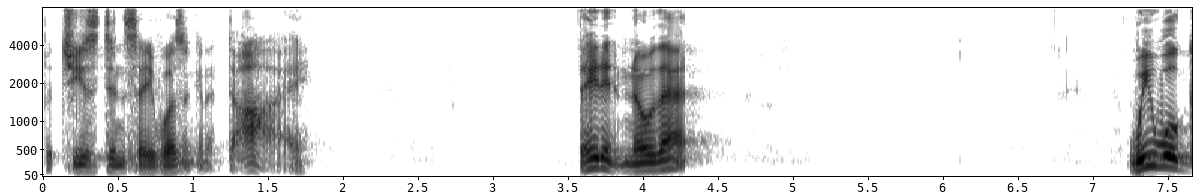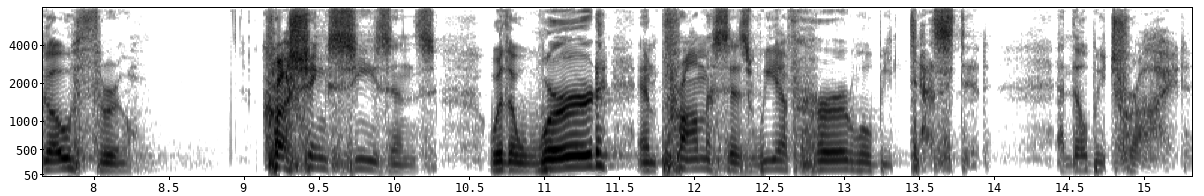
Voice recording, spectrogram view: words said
But Jesus didn't say he wasn't going to die. They didn't know that. We will go through crushing seasons where the word and promises we have heard will be tested and they'll be tried.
